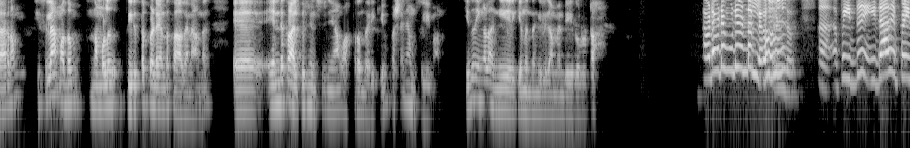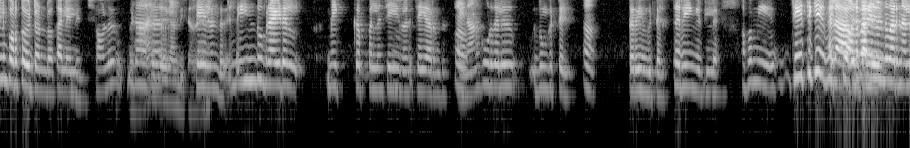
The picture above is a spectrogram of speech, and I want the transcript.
കാരണം ഇസ്ലാം മതം നമ്മൾ തിരുത്തപ്പെടേണ്ട സാധനമാണ്. എന്റെ എന്റെ താല്പര്യം അനുസരിച്ച് ഞാൻ വസ്ത്രം ധരിക്കും പക്ഷെ ഞാൻ മുസ്ലിമാണ്. ഇത് നിങ്ങൾ അംഗീകരിക്കുന്നുണ്ടെങ്കിൽ കമന്റ് ചെയ്തോളൂ അവിടെ ഇവിടെ മുടി ഉണ്ടല്ലോ. അപ്പൊ ഇത് ഇടാതെ എപ്പോഴെങ്കിലും പുറത്തു പോയിട്ടുണ്ടോ തലയിൽ? ഷോൾ ഇടാതെ. ചെയ്യലുണ്ട്. ഹിന്ദു ബ്രൈഡൽ മേക്കപ്പ് എല്ലാം ചെയ്യാറുണ്ട്. അതിനാണ് കൂടുതൽ ഇതും കിട്ടൽ. ആ. തെറിയും കിട്ടൽ. തെറിയും കിട്ടില്ല അപ്പം ഈ ചേച്ചിക്ക് ഇത് ഇഷ്ടമാണ് പറയുന്നത് പറഞ്ഞാൽ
